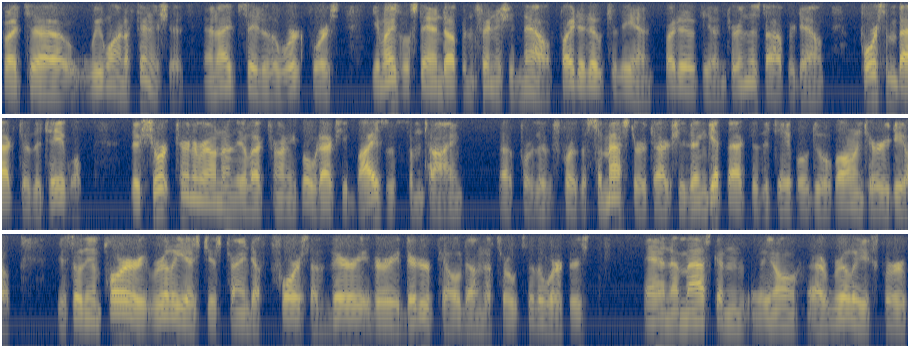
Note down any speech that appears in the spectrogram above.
but uh, we want to finish it. And I'd say to the workforce, you might as well stand up and finish it now. Fight it out to the end. Fight it out to the end. Turn this offer down. Force them back to the table the short turnaround on the electronic vote actually buys us some time uh, for the for the semester to actually then get back to the table, do a voluntary deal. So the employer really is just trying to force a very very bitter pill down the throats of the workers, and I'm asking you know uh, really for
